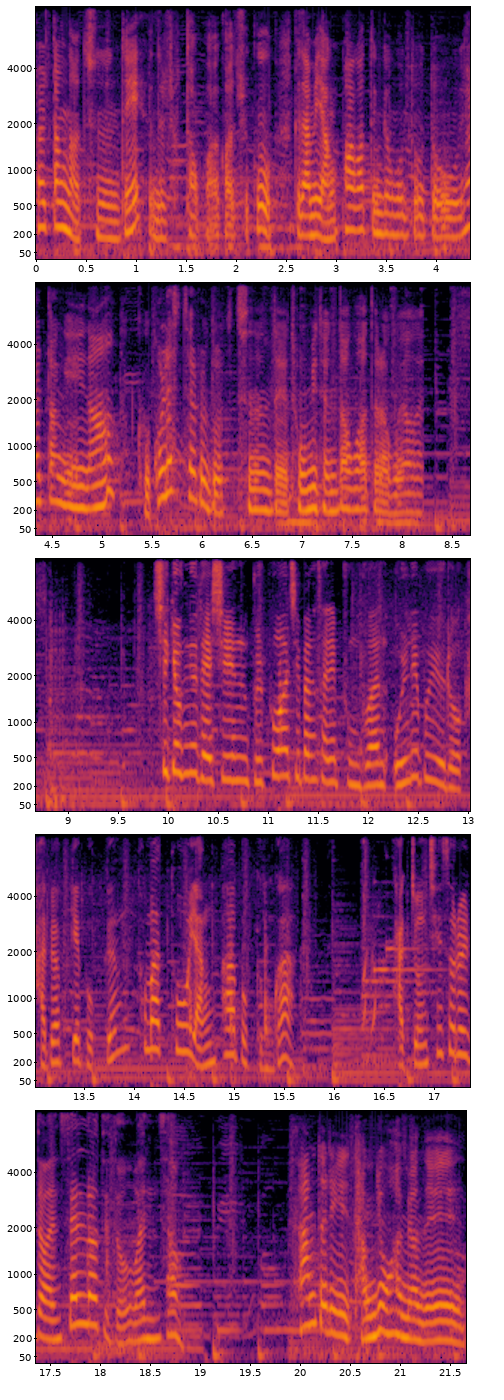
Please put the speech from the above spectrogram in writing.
혈당 낮추는데 좋다고 해가지고 그다음에 양파 같은 경우도 또 혈당이나 그 콜레스테롤 낮추는데 도움이 된다고 하더라고요. 식용유 대신 불포화 지방산이 풍부한 올리브유로 가볍게 볶은 토마토 양파 볶음과 각종 채소를 더한 샐러드도 완성. 사람들이 당뇨 하면은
